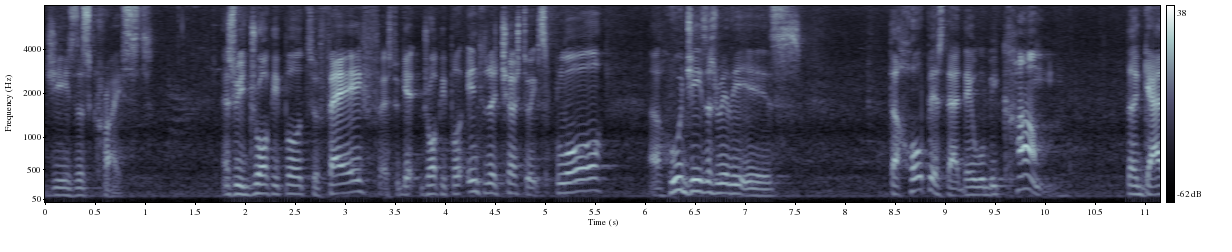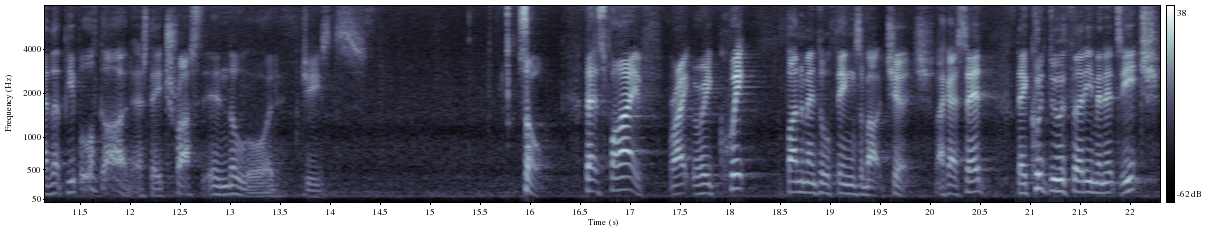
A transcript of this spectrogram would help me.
Jesus Christ. As we draw people to faith, as we get, draw people into the church to explore uh, who Jesus really is, the hope is that they will become the gathered people of God as they trust in the Lord Jesus. So, that's five, right? Very quick, fundamental things about church. Like I said, they could do 30 minutes each,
